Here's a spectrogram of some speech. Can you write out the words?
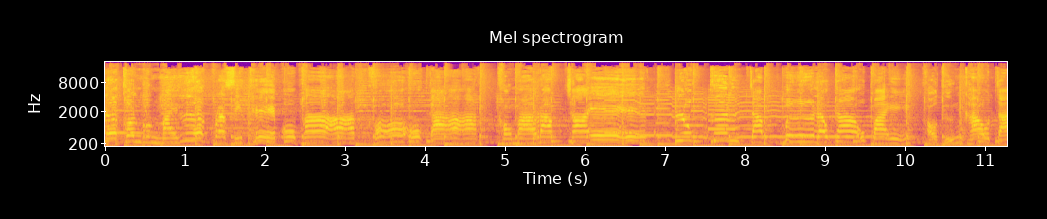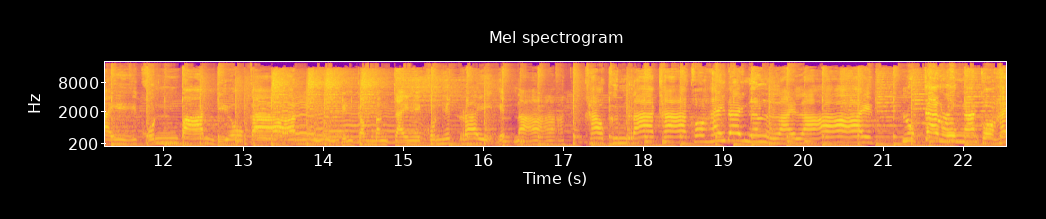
ลือกคนรุ่นใหม่เลือกประสิทธิเทพโอภาสขอโอกาส เข้ามารับใช้ ลุกขึ้นจับมือแล้วก้าวไป เข้าถึงเข้าใจคนบ้านเดียวกัน เป็นกำลังใจให้คนเฮ็ดไร่เฮ็ดนา ข้าวขึ้นราคาขอให้ได้เงินหลายหลาย ลูกจ้างโรงงานขอให้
